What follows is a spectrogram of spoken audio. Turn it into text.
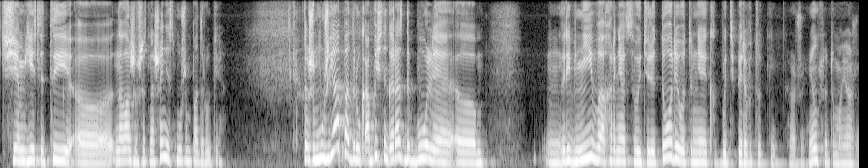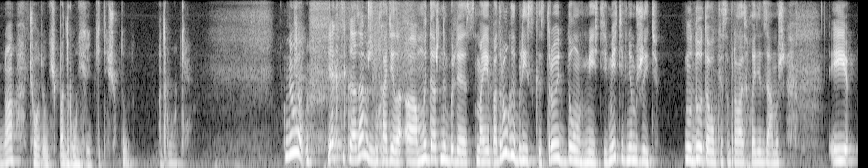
чем если ты э, налаживаешь отношения с мужем подруги. Потому что мужья подруг обычно гораздо более э, ревниво охраняют свою территорию. Вот у меня как бы теперь вот тут я женился, это моя жена. Чего тут еще подруги какие-то еще тут? Подруги. Ну, Я, кстати, когда замуж выходила, а, мы должны были с моей подругой близкой строить дом вместе, вместе в нем жить. Ну, до того, как я собралась выходить замуж. И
